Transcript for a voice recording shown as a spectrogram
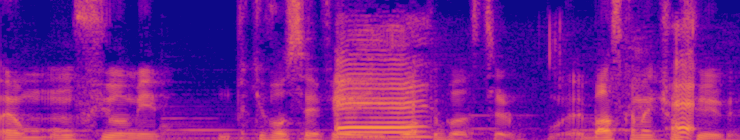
é um filme que você vê É. em blockbuster. É basicamente um filme.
